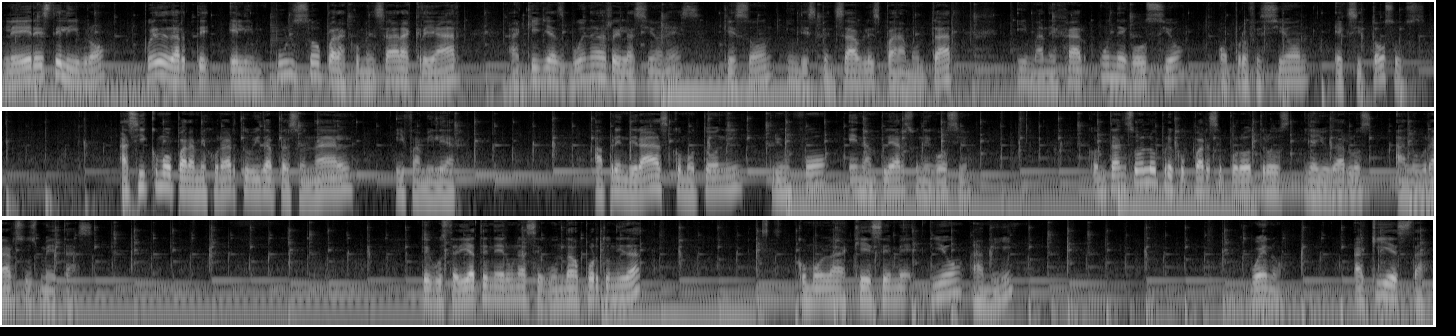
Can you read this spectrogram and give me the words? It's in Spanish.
Leer este libro puede darte el impulso para comenzar a crear aquellas buenas relaciones que son indispensables para montar y manejar un negocio o profesión exitosos, así como para mejorar tu vida personal y familiar. Aprenderás como Tony triunfó en ampliar su negocio, con tan solo preocuparse por otros y ayudarlos a lograr sus metas. ¿Te gustaría tener una segunda oportunidad? Como la que se me dio a mí. Bueno, aquí está.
